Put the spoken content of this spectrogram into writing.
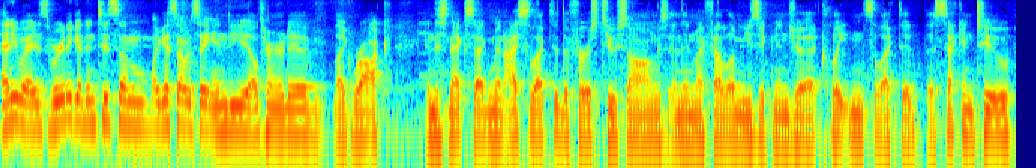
anyways, we're to get into some, I guess I would say, indie alternative, like rock in this next segment. I selected the first two songs, and then my fellow music ninja, Clayton, selected the second two.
